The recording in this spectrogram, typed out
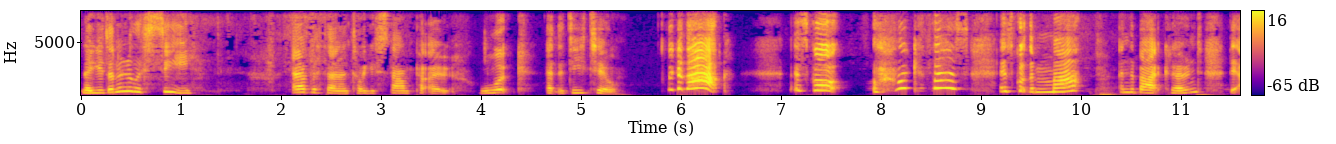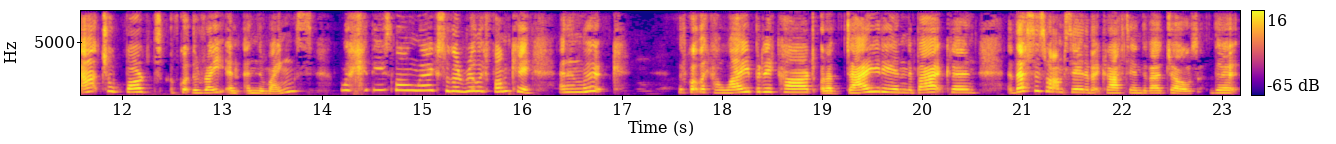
now you didn't really see everything until you stamp it out look at the detail look at that it's got look at this it's got the map in the background. The actual birds have got the writing in the wings. Look at these long legs, so they're really funky. And then look, they've got like a library card or a diary in the background. This is what I'm saying about crafty individuals. The,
